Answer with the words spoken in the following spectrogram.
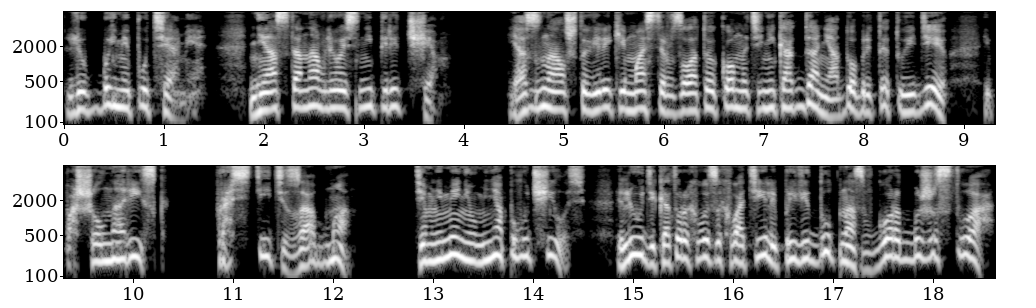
Любыми путями, не останавливаясь ни перед чем. Я знал, что великий мастер в золотой комнате никогда не одобрит эту идею и пошел на риск. Простите за обман. Тем не менее, у меня получилось. Люди, которых вы захватили, приведут нас в город божества.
